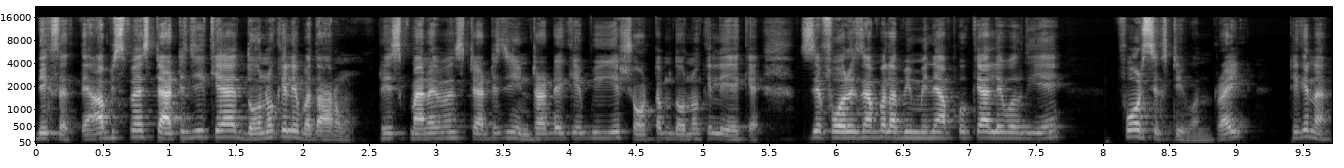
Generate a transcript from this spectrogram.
दिख सकते हैं। अब इसमें स्ट्रैटेजी क्या है, दोनों के लिए बता रहा हूँ। रिस्क मैनेजमेंट स्ट्रैटेजी इंट्राडे के भी ये शॉर्ट टर्म दोनों के लिए एक है। जैसे फॉर एग्ज़ाम्पल अभी मैंने आपको क्या लेवल दिए, 461 राइट? ठीक है ना?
